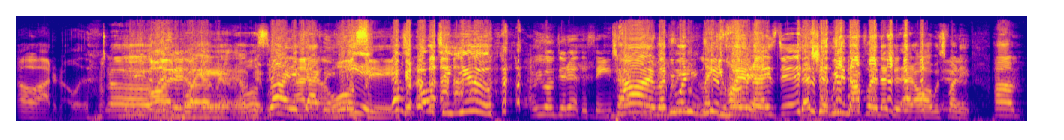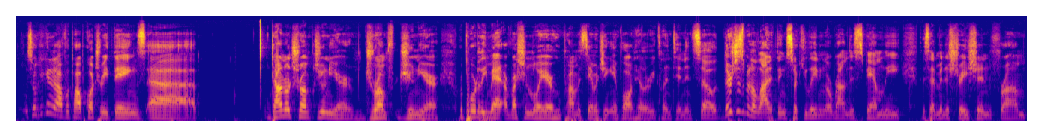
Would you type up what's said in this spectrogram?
Oh, I don't know. uh, On point. okay, okay, We'll okay. see. right? I don't Exactly. know. We'll Hit see. That was an ode to you. We both did it at the same time. time. Like we weren't even Like didn't you plan harmonized it? That shit we did not plan that shit at all. It was funny. Um, so kicking it off with pop culture things. Uh, Donald Trump Jr., Trump Jr., reportedly met a Russian lawyer who promised damaging info on Hillary Clinton. And so there's just been a lot of things circulating around this family, this administration, from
